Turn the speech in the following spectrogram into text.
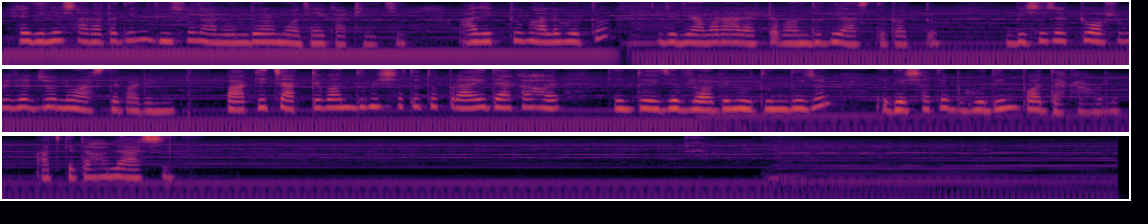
সেদিনে সারাটা দিন ভীষণ আনন্দ আর মজায় কাটিয়েছি। আর একটু ভালো হতো যদি আমার আর একটা বান্ধবী আসতে পারতো। বিশেষ একটু অসুবিধার জন্য আসতে পারেনি। বাকি চারটে বান্ধবীর সাথে তো প্রায় দেখা হয়, কিন্তু এই যে ব্লগে নতুন দুজন, এদের সাথে বহুদিন পর দেখা হলো। আজকে তাহলে আসি।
